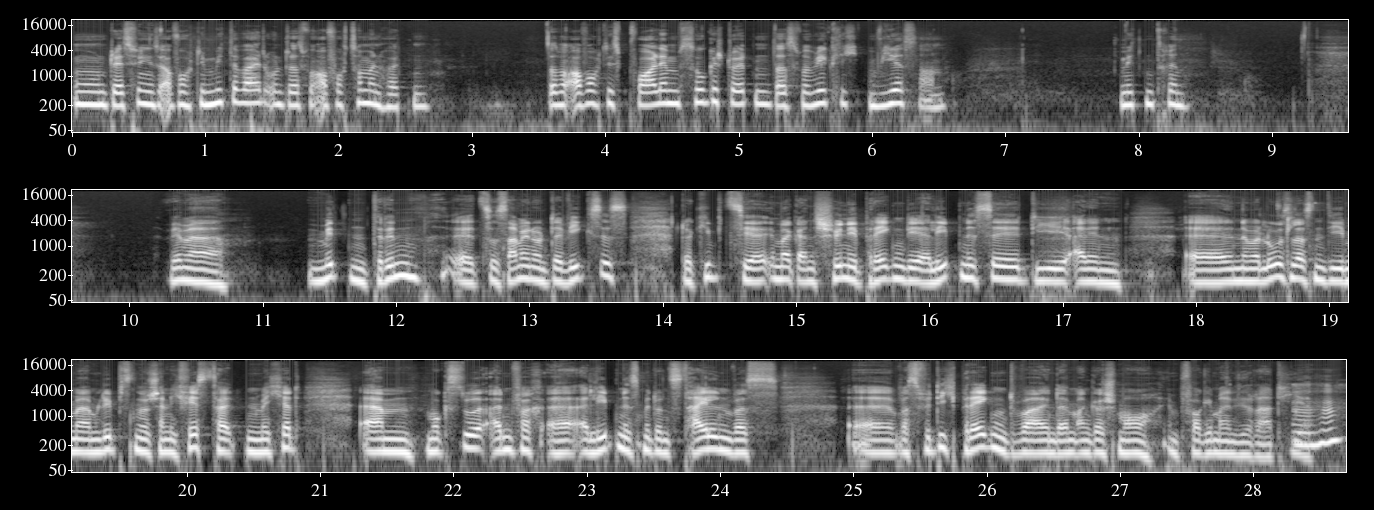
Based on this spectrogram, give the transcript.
Und deswegen ist einfach die Mitarbeit und dass wir einfach zusammenhalten. Dass wir einfach das Pfarrleben so gestalten, dass wir wirklich wir sind. Mittendrin. Wenn man mittendrin äh, zusammen unterwegs ist, da gibt es ja immer ganz schöne prägende Erlebnisse, die einen äh, nicht mehr loslassen, die man am liebsten wahrscheinlich festhalten möchte. Ähm, magst du einfach ein Erlebnis mit uns teilen, was, äh, was für dich prägend war in deinem Engagement im Pfarrgemeinderat hier? Mhm.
